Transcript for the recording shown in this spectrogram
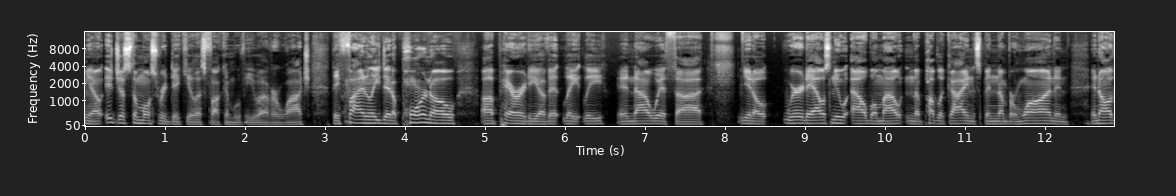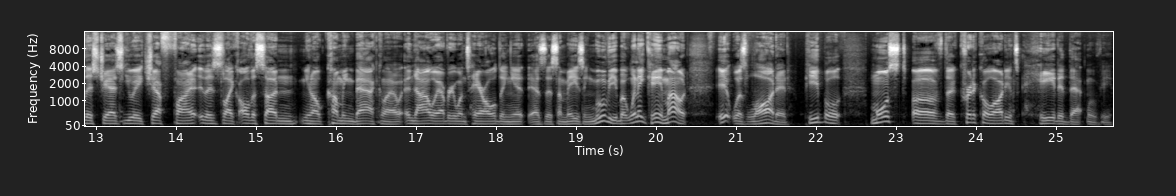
You know, it's just the most ridiculous fucking movie you ever watch. They finally did a porno uh, parody of it lately, and now with uh, you know Weird Al's new album out in the public eye, and it's been number one, and and all this jazz. UHF fi- is like all of a sudden you know coming back, and now everyone's heralding it as this amazing movie. But when it came out, it was lauded. People, most of the critical audience hated that movie.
